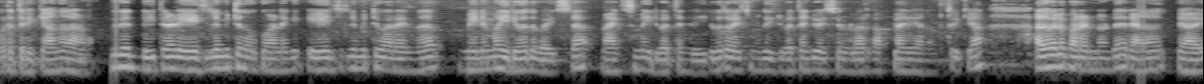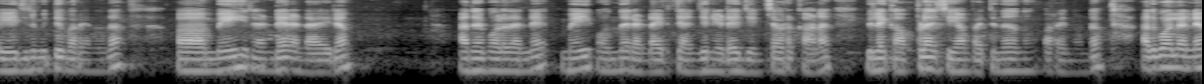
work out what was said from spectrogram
ഓർത്തിരിക്കാവുന്നതാണ്. ഇത് ഡീറ്റെയിൽഡ് ഏജ് ലിമിറ്റ് നോക്കുകയാണെങ്കിൽ ഏജ് ലിമിറ്റ് പറയുന്നത് മിനിമം ഇരുപത് വയസ്സ് മാക്സിമം ഇരുപത്തഞ്ച് ഇരുപത് വയസ്സ് മുതൽ ഇരുപത്തഞ്ച് വയസ്സുള്ളവർക്ക് അപ്ലൈ ചെയ്യാൻ ഓർത്തിരിക്കുക. അതുപോലെ പറയുന്നുണ്ട് ഏജ് ലിമിറ്റ് പറയുന്നത് മെയ് രണ്ട് രണ്ടായിരം അതേപോലെ തന്നെ മെയ് ഒന്ന് രണ്ടായിരത്തി അഞ്ചിനിടയിൽ ജനിച്ചവർക്കാണ് ഇതിലേക്ക് അപ്ലൈ ചെയ്യാൻ പറ്റുന്നതെന്ന് പറയുന്നുണ്ട്. അതുപോലെ തന്നെ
